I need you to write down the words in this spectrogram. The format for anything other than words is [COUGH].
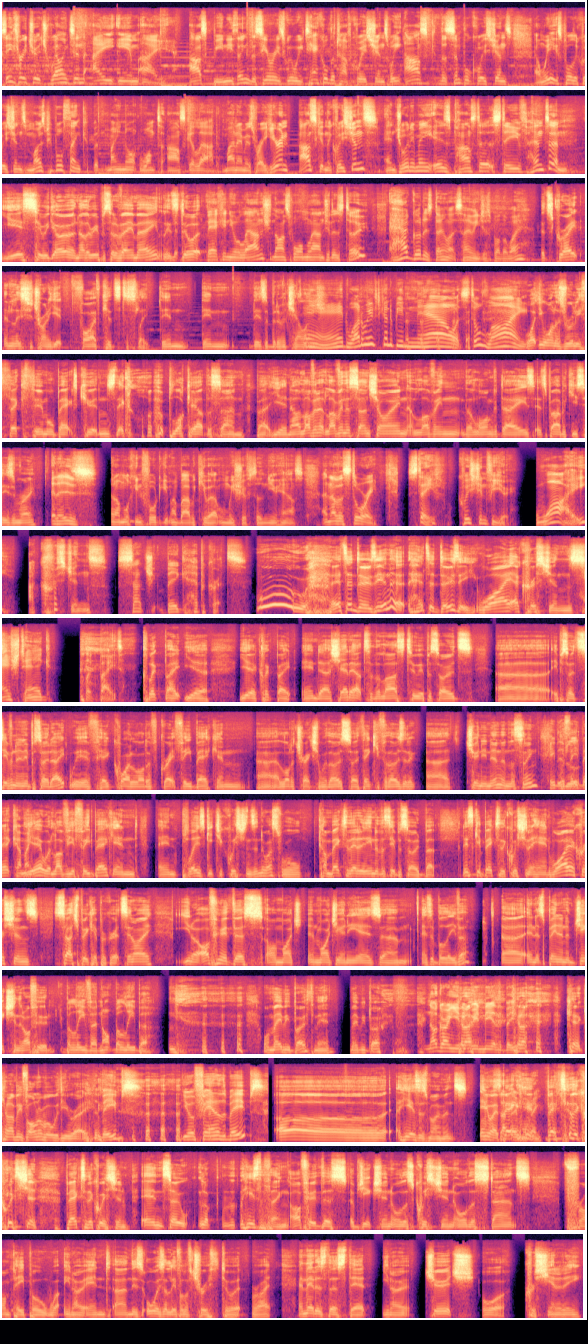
C3 Church Wellington AMA. Ask Me Anything, the series where we tackle the tough questions, we ask the simple questions, and we explore the questions most people think but may not want to ask aloud. My name is Ray Heron, asking the questions, and joining me is Pastor Steve Hinton. Yes, here we go. Another episode of AMA. Let's do it. Back in your lounge, nice warm lounge it is too. How good is daylight saving, just by the way? It's great unless you're trying to get five kids to sleep. Then, then there's a bit of a challenge. Dad, why do we have to go to bed now? It's still [LAUGHS] light. What you want is really thick thermal backed curtains that [LAUGHS] block out the sun. But yeah, no, loving it, loving the sunshine, loving the longer days. It's barbecue season, Ray. It is. And I'm looking forward to get my barbecue out when we shift to the new house. Another story. Steve, question for you. Why are Christians such big hypocrites? Woo! That's a doozy, isn't it? It's a doozy. Why are Christians Hashtag clickbait. [LAUGHS] clickbait? Yeah, yeah, clickbait. And uh, shout out to the last two episodes, uh, episode seven and episode eight. We've had quite a lot of great feedback and uh, a lot of traction with those. So thank you for those that are uh, tuning in and listening. Keep the We'd lo- feedback coming. Yeah, we'd love your feedback and and please get your questions into us. We'll come back to that at the end of this episode. But let's get back to the question at hand. Why are Christians such big hypocrites? And I, you know, I've heard this on my in my journey as um, as a believer, uh, and it's been an objection that I've heard. Believer, not believer. [LAUGHS] Well, maybe both, man. Maybe both. Not going Can I- near the [LAUGHS] Can Beebs. I can, can I be vulnerable with you, Ray? The Beebs? [LAUGHS] You a fan of the Beebs? Oh, he has his moments. Anyway, back, back to the question. Back to the question. And so, look, here's the thing. I've heard this objection or this question or this stance from people, you know, and um, there's always a level of truth to it, right? And that is this: that you know, church or Christianity,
